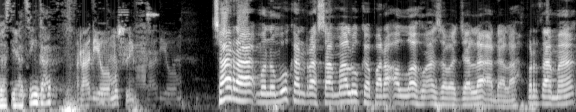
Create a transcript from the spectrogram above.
Nasihat singkat. Radio Muslim. Cara menumbuhkan rasa malu kepada Allah Azza wa Jalla adalah Pertama,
